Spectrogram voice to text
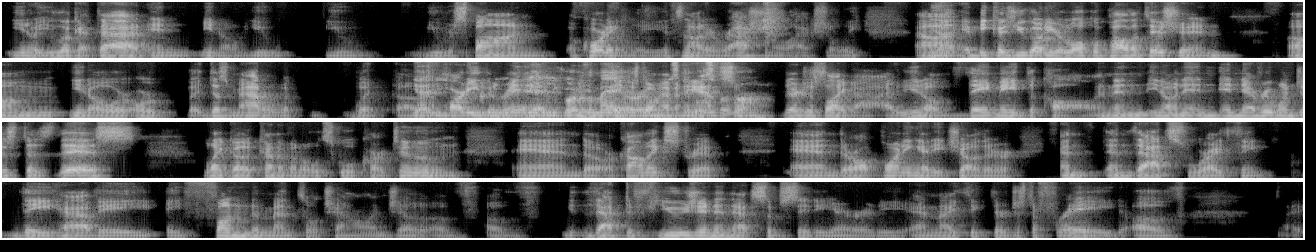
you know you look at that and you know you you you respond accordingly it's not irrational actually uh, yeah. and because you go to your local politician um you know or, or it doesn't matter what what uh, yeah, party they're in. Yeah, you go to the mayor. They just don't have an answer. They're just like, uh, you know, they made the call, and then you know, and, and and everyone just does this, like a kind of an old school cartoon and uh, or comic strip and they're all pointing at each other and and that's where i think they have a a fundamental challenge of of, of that diffusion and that subsidiarity and i think they're just afraid of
